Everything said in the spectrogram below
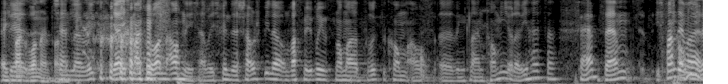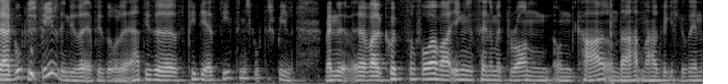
ich der mag Ron einfach Chandler nicht. Riggs. Ja, ich mag Ron auch nicht, aber ich finde der Schauspieler und was mir übrigens nochmal zurückzukommen auf äh, den kleinen Tommy oder wie heißt er? Sam? Sam, ich fand, der, war, der hat gut gespielt in dieser Episode. Er hat dieses PTSD ziemlich gut gespielt. Wenn, äh, weil kurz zuvor war irgendwie eine Szene mit Ron und Carl und da hat man halt wirklich gesehen,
